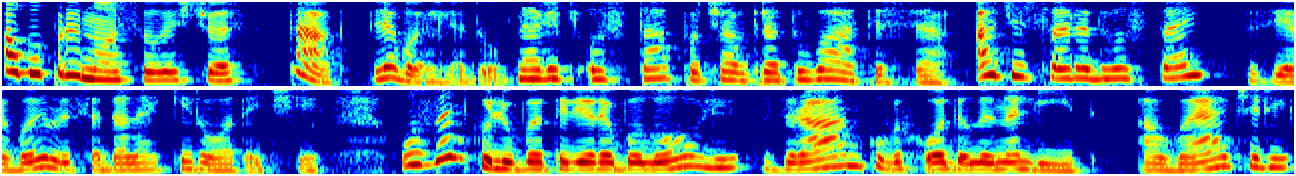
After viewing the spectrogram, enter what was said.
або приносили щось так для вигляду. Навіть Остап почав дратуватися, адже серед гостей з'явилися далекі родичі. Узимку любителі риболовлі зранку виходили на лід, а ввечері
